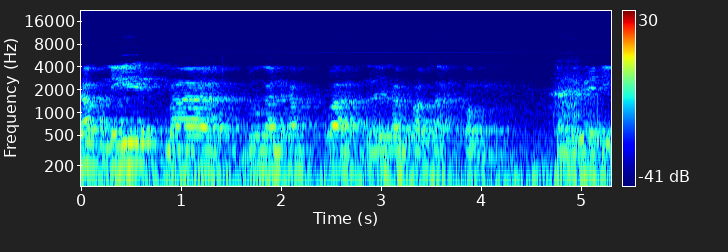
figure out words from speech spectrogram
ครับวันนี้มาดูกันนะครับว่าเราจะทำความสะอาดคอมกันยังไงดี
